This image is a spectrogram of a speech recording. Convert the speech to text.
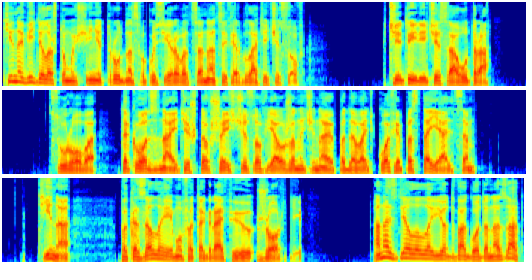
Тина видела, что мужчине трудно сфокусироваться на циферблате часов. «В четыре часа утра». Сурово. «Так вот, знайте, что в шесть часов я уже начинаю подавать кофе постояльцам». Тина показала ему фотографию Жорди. Она сделала ее два года назад,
